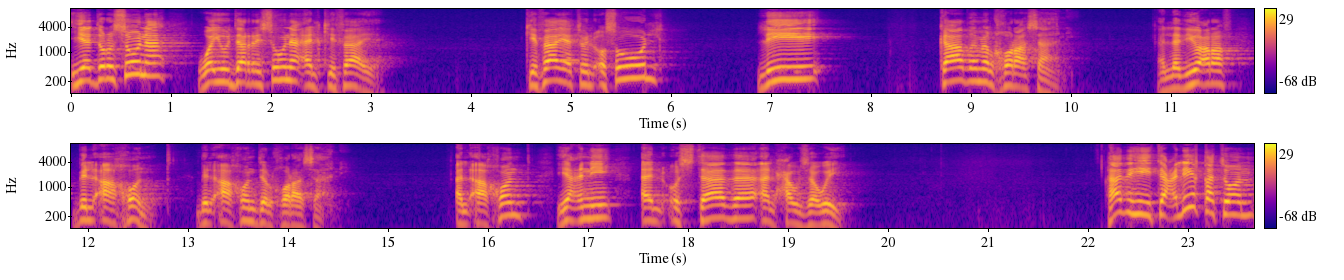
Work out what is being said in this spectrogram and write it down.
يدرسون ويدرسون الكفاية. كفاية الأصول لكاظم الخراساني الذي يعرف بالآخند بالآخند الخراساني. الآخند يعني الأستاذ الحوزوي. هذه تعليقة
